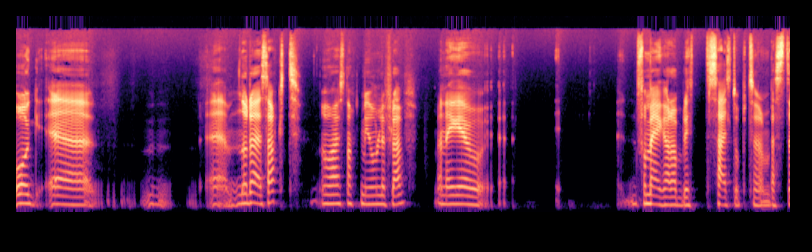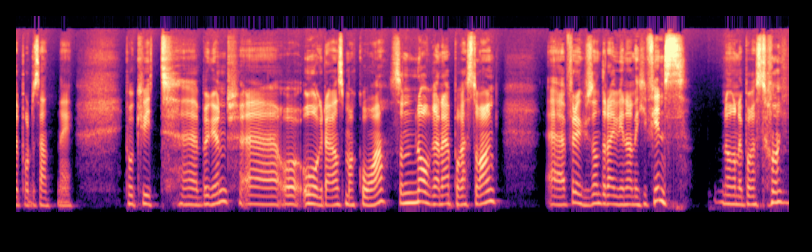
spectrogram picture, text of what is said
Og når det er sagt Nå har jeg snakket mye om Le Fleuve, men jeg er jo For meg har det blitt seilt opp til den beste produsenten i, på hvit eh, burgund, eh, og, og deres macoa. Så når en er på restaurant eh, For det er jo ikke sånn at de vinene ikke fins når en er på restaurant,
